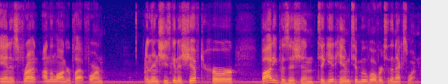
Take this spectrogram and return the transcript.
and his front on the longer platform. And then she's going to shift her body position to get him to move over to the next one.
